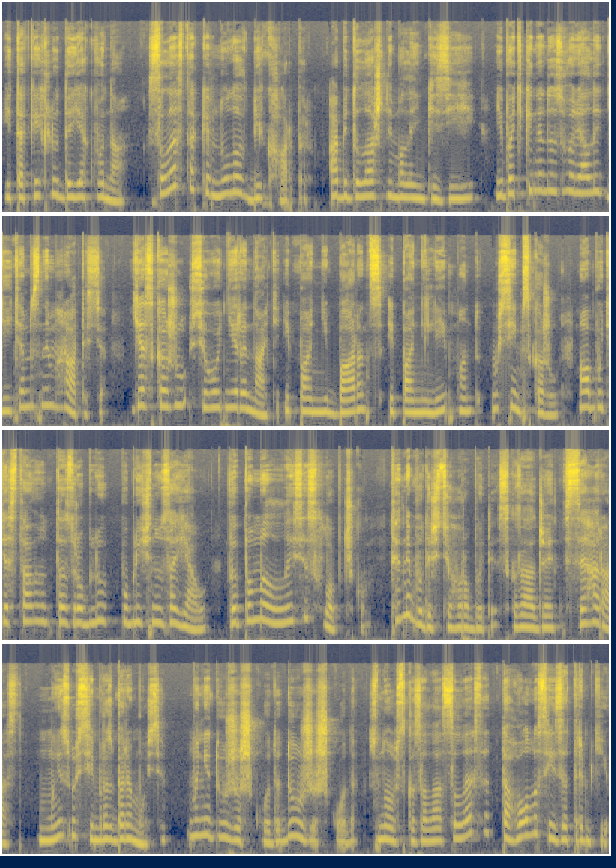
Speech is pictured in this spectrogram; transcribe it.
і таких людей, як вона. Селеста кивнула в бік Харпер, а бідолашний маленький Зігі, і батьки не дозволяли дітям з ним гратися. Я скажу сьогодні Ренаті, і пані Барнс, і пані Ліпман, усім скажу. Мабуть, я стану та зроблю публічну заяву. Ви помилилися з хлопчиком. Ти не будеш цього робити, сказала Джейн. Все гаразд, ми з усім розберемося. Мені дуже шкода, дуже шкода, знов сказала Селеста, та голос їй затремтів.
